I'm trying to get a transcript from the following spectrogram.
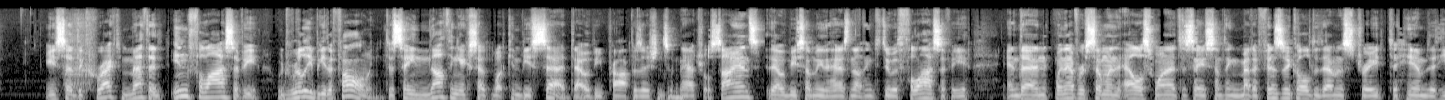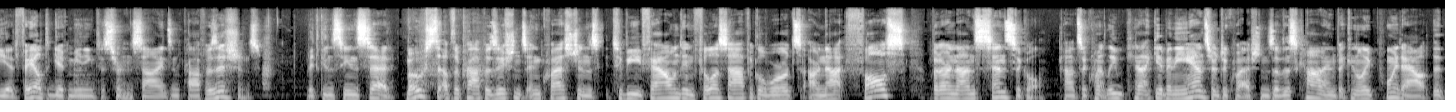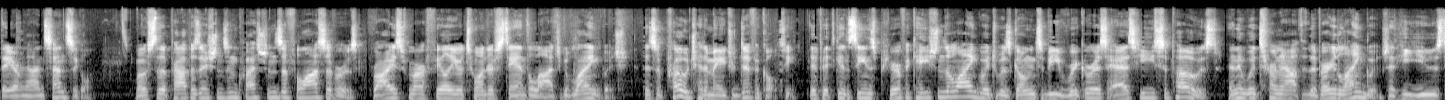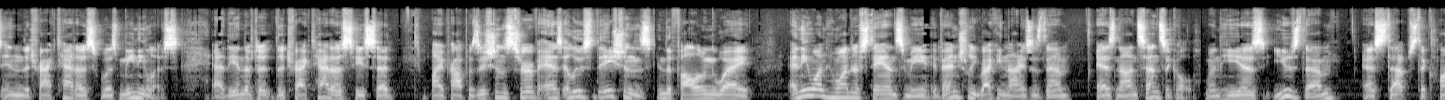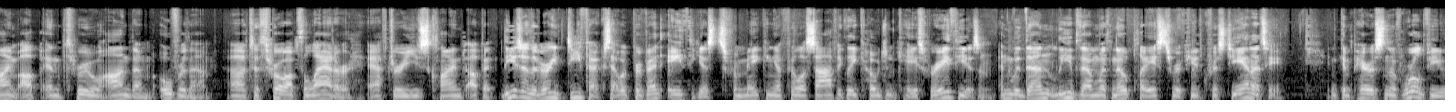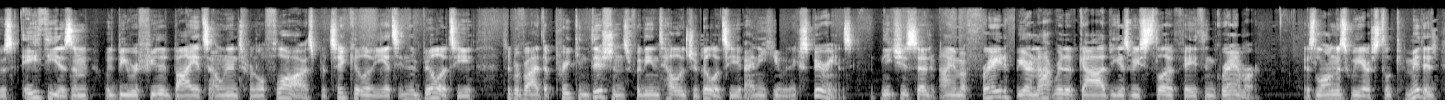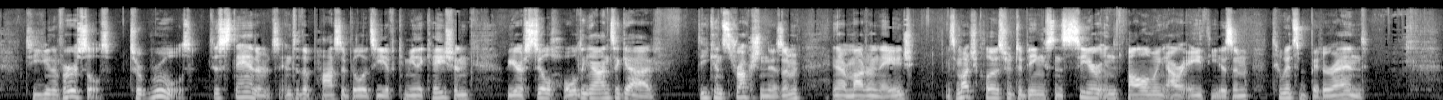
He said the correct method in philosophy would really be the following to say nothing except what can be said. That would be propositions of natural science, that would be something that has nothing to do with philosophy. And then, whenever someone else wanted to say something metaphysical to demonstrate to him that he had failed to give meaning to certain signs and propositions. Wittgenstein said, Most of the propositions and questions to be found in philosophical works are not false, but are nonsensical. Consequently, we cannot give any answer to questions of this kind, but can only point out that they are nonsensical. Most of the propositions and questions of philosophers rise from our failure to understand the logic of language. This approach had a major difficulty. If Wittgenstein's purification of language was going to be rigorous as he supposed, then it would turn out that the very language that he used in the Tractatus was meaningless. At the end of the Tractatus, he said, My propositions serve as elucidations in the following way. Anyone who understands me eventually recognizes them as nonsensical. When he has used them, as steps to climb up and through on them, over them, uh, to throw up the ladder after he's climbed up it. These are the very defects that would prevent atheists from making a philosophically cogent case for atheism, and would then leave them with no place to refute Christianity. In comparison of worldviews, atheism would be refuted by its own internal flaws, particularly its inability to provide the preconditions for the intelligibility of any human experience. Nietzsche said, I am afraid we are not rid of God because we still have faith in grammar as long as we are still committed to universals, to rules, to standards, and to the possibility of communication, we are still holding on to God. Deconstructionism, in our modern age, is much closer to being sincere in following our atheism to its bitter end.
